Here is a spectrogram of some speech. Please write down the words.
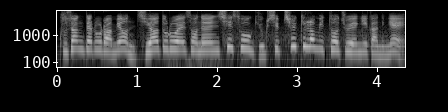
구상대로라면 지하도로에서는 시속 67km 주행이 가능해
